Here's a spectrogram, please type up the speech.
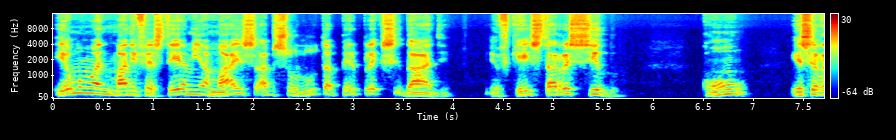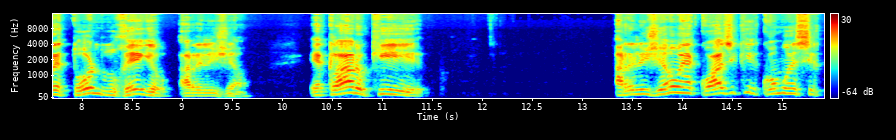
eu manifestei a minha mais absoluta perplexidade. Eu fiquei estarrecido com esse retorno do Hegel à religião. É claro que a religião é quase que como esse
